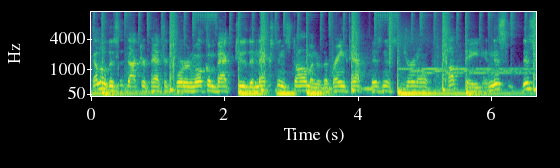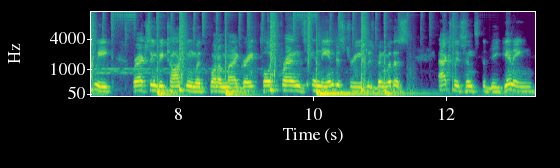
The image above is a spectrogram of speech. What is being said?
Hello, this is Dr. Patrick Porter, and welcome back to the next installment of the BrainTap Business Journal update. And this this week, we're actually going to be talking with one of my great close friends in the industry who's been with us actually since the beginning.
